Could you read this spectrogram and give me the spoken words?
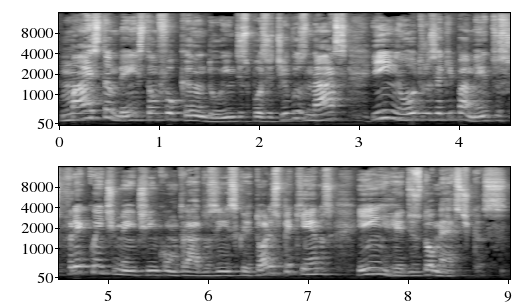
mas também estão focando em dispositivos NAS e em outros equipamentos frequentemente encontrados em escritórios pequenos e em redes domésticas.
